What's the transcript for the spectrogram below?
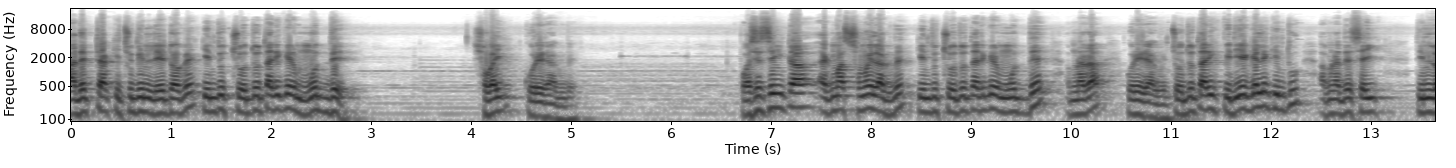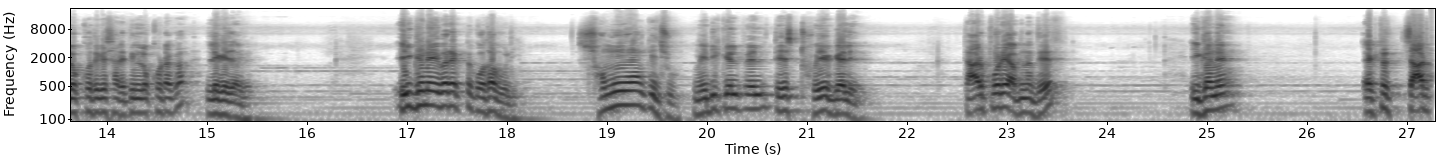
তাদেরটা কিছুদিন লেট হবে, কিন্তু চোদ্দ তারিখের মধ্যে সবাই করে রাখবে। প্রসেসিংটা এক মাস সময় লাগবে, কিন্তু চোদ্দ তারিখের মধ্যে আপনারা করে রাখবেন। চোদ্দ তারিখ পেরিয়ে গেলে কিন্তু আপনাদের সেই তিন লক্ষ থেকে সাড়ে তিন লক্ষ টাকা লেগে যাবে। এইখানে এবার একটা কথা বলি। সমূহ কিছু মেডিকেল পেল টেস্ট হয়ে গেলে, তারপরে আপনাদের এখানে একটা চার্জ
